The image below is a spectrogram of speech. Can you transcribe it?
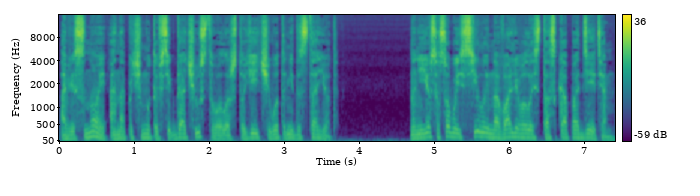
А весной она почему-то всегда чувствовала, что ей чего-то недостает. На нее с особой силой наваливалась тоска по детям.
